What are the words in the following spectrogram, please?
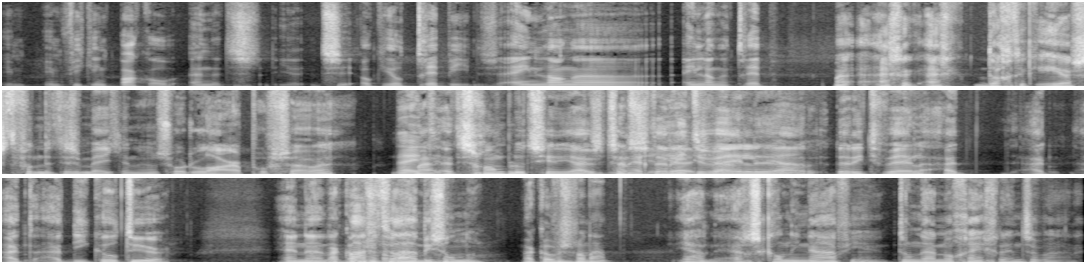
in, in viking pakken. En het is, het is ook heel trippy. Dus één lange, één lange trip. maar eigenlijk, eigenlijk dacht ik eerst van dit is een beetje een soort larp of zo. Hè? Nee, maar het- het is gewoon bloedserieus. Het Het zijn echt de rituelen, ja. Ja. de rituelen uit, uit, uit, uit die cultuur. En komen uh, dat ze maakt het wel heel bijzonder. Waar komen ze vandaan? Ja, ergens Scandinavië, toen daar nog geen grenzen waren.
